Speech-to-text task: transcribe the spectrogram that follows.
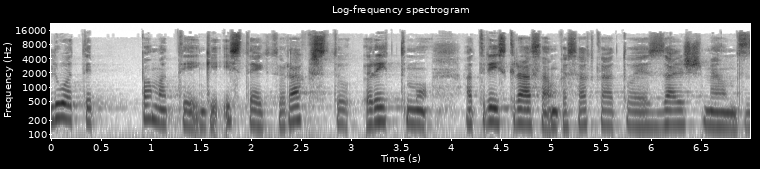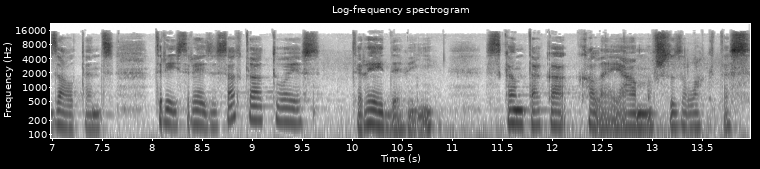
ļoti pamatīgi izteiktu rakstu, ritmu, ar trīs krāsām, kas atkārtojas zaļš, melns, zeltains. Trīs reizes atkārtojas, trēdeviņi skan tā kā kalējām uz laktas.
